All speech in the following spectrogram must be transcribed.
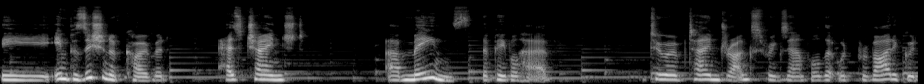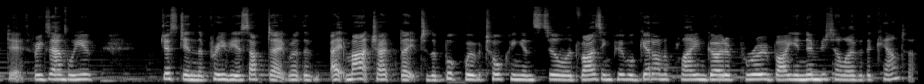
the imposition of COVID has changed uh, means that people have to obtain drugs, for example, that would provide a good death. For example, you just in the previous update, the March update to the book, we were talking and still advising people get on a plane, go to Peru, buy your Nembutal over the counter.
